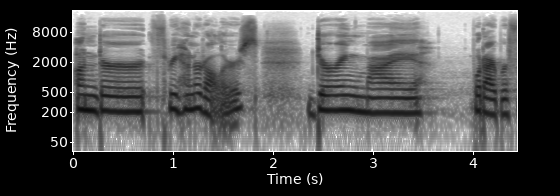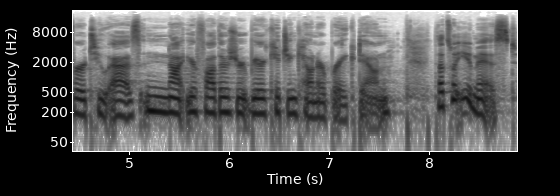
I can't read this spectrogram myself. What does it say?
under $300 during my what I refer to as not your father's root beer kitchen counter breakdown. That's what you missed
